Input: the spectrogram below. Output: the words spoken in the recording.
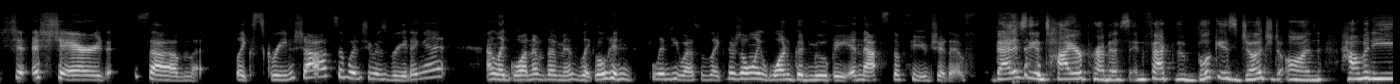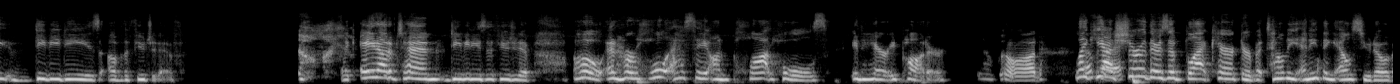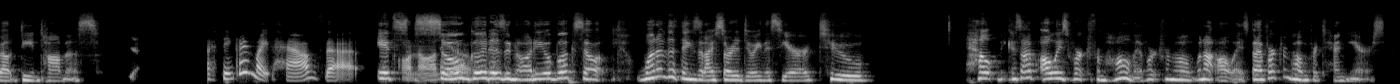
sh- shared some like screenshots of when she was reading it, and like one of them is like Lin- Lindy West was like, "There's only one good movie, and that's The Fugitive." That is the entire premise. In fact, the book is judged on how many DVDs of The Fugitive. Oh Like eight out of 10 DVDs of The Fugitive. Oh, and her whole essay on plot holes in Harry Potter. Oh god! Like, yeah, sure, there's a black character, but tell me anything else you know about Dean Thomas. I think I might have that. It's so good as an audiobook. So, one of the things that I started doing this year to help me, because I've always worked from home. I've worked from home, well, not always, but I've worked from home for 10 years.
